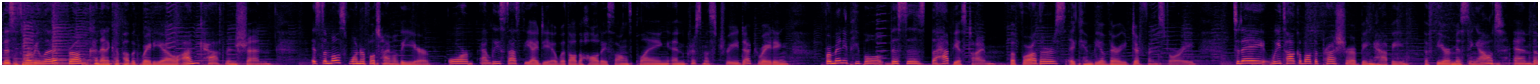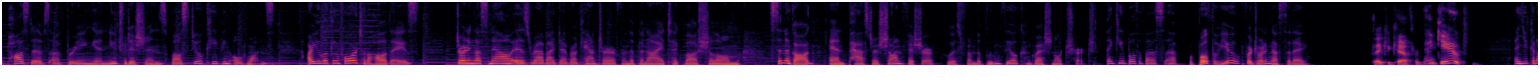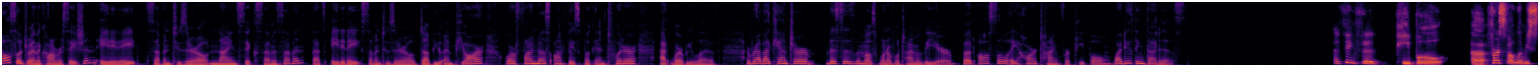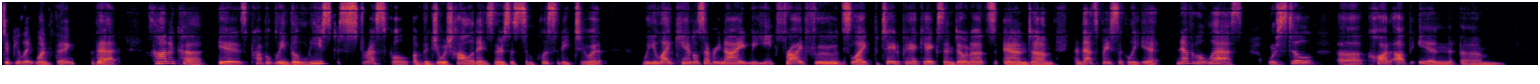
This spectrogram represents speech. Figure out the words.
This is Where We Live from Connecticut Public Radio. I'm Catherine Shen. It's the most wonderful time of the year, or at least that's the idea with all the holiday songs playing and Christmas tree decorating. For many people, this is the happiest time, but for others, it can be a very different story. Today, we talk about the pressure of being happy, the fear of missing out, and the positives of bringing in new traditions while still keeping old ones. Are you looking forward to the holidays? Joining us now is Rabbi Deborah Cantor from the B'nai Tikva Shalom Synagogue and Pastor Sean Fisher, who is from the Bloomfield Congregational Church. Thank you, both of us, uh, both of you, for joining us today. Thank you, Catherine. Thank you. And you can also join the conversation 888-720-9677. That's 888-720-WNPR or find us on Facebook and Twitter at Where We Live. Rabbi Cantor, this is the most wonderful time of the year, but also a hard time for people. Why do you think that is? I think that people, uh, first of all, let me stipulate one thing that Hanukkah is probably the least stressful of the Jewish holidays. There's a simplicity to it we light candles every night. We eat fried foods like potato pancakes and donuts, and um, and that's basically it. Nevertheless, we're still uh, caught up in um,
